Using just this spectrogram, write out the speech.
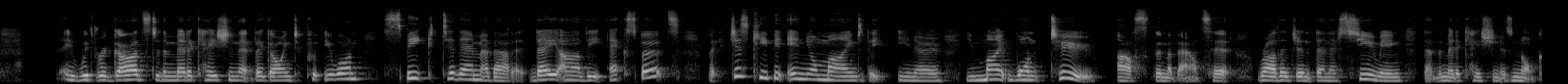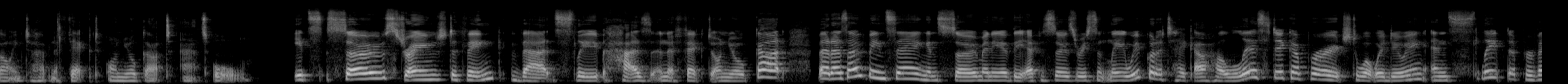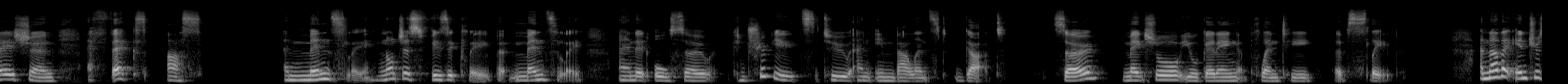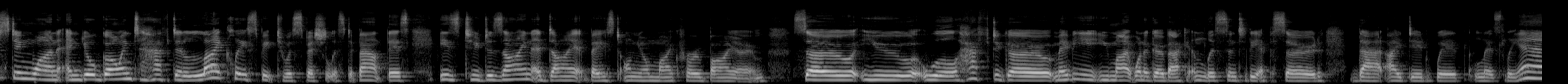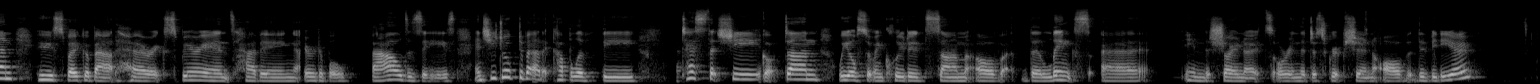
with regards to the medication that they're going to put you on, speak to them about it. They are the experts, but just keep it in your mind that you know you might want to ask them about it rather than assuming that the medication is not going to have an effect on your gut at all. It's so strange to think that sleep has an effect on your gut, but as I've been saying in so many of the episodes recently, we've got to take a holistic approach to what we're doing, and sleep deprivation affects us immensely, not just physically, but mentally, and it also contributes to an imbalanced gut. So make sure you're getting plenty of sleep. Another interesting one, and you're going to have to likely speak to a specialist about this, is to design a diet based on your microbiome. So you will have to go, maybe you might want to go back and listen to the episode that I did with Leslie Ann, who spoke about her experience having irritable bowel disease. And she talked about a couple of the tests that she got done. We also included some of the links. Uh, in the show notes or in the description of the video.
